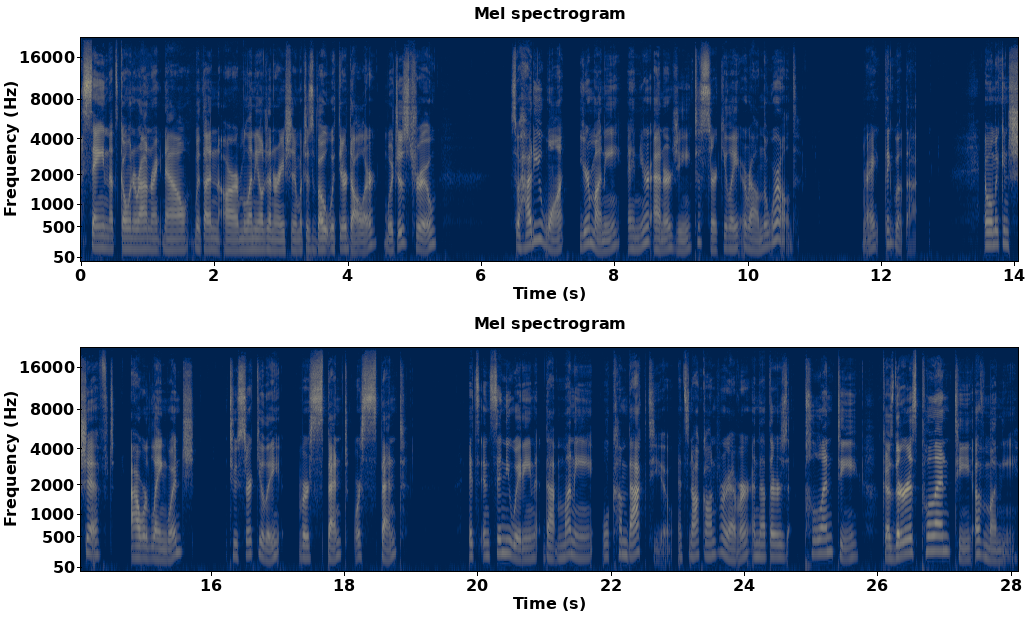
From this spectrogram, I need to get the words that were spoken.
saying that's going around right now within our millennial generation, which is vote with your dollar, which is true. So, how do you want your money and your energy to circulate around the world? Right? Think about that. And when we can shift our language to circulate versus spent or spent, it's insinuating that money will come back to you. It's not gone forever, and that there's plenty, because there is plenty of money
